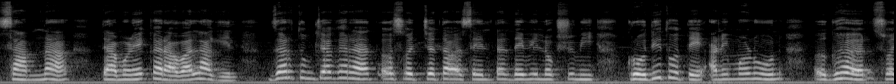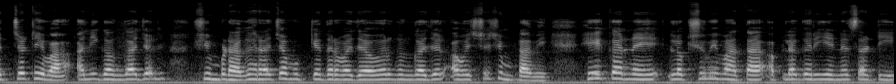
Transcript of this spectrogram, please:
सामना त्यामुळे करावा लागेल. जर तुमच्या घरात अस्वच्छता असेल तर देवी लक्ष्मी क्रोधित होते आणि म्हणून घर स्वच्छ ठेवा आणि गंगाजल शिंपडा. घराच्या मुख्य दरवाजावर गंगाजल अवश्य शिंपडावे. हे करणे लक्ष्मी माता आपल्या घरी येण्यासाठी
